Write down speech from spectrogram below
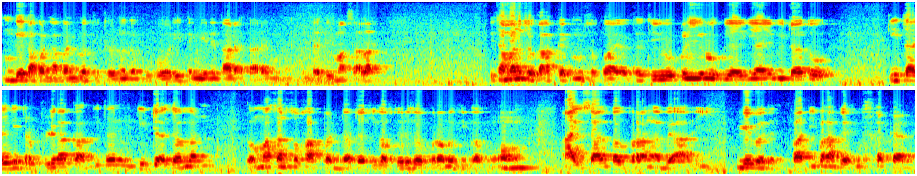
Mungkin kapan-kapan kalau tidur nonton bukori tenggiri tarik-tarik, jadi masalah. Di mana juga kaget musuh kaya. Jadi keliru kiai-kiai pidato kita ini terbelakang, kita tidak zaman keemasan sahabat, tidak ada silap dari sahabat, kalau silap. Aisyah tahu perang Abu Ali, gimana? Fatimah Abu Bakar,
